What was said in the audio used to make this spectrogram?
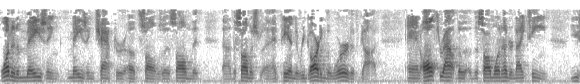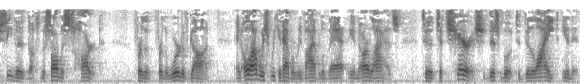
what an amazing, amazing chapter of Psalms. A psalm that uh, the psalmist had penned regarding the Word of God. And all throughout the, the Psalm 119, you see the, the, the psalmist's heart for the, for the Word of God. And oh, I wish we could have a revival of that in our lives to, to cherish this book, to delight in it.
